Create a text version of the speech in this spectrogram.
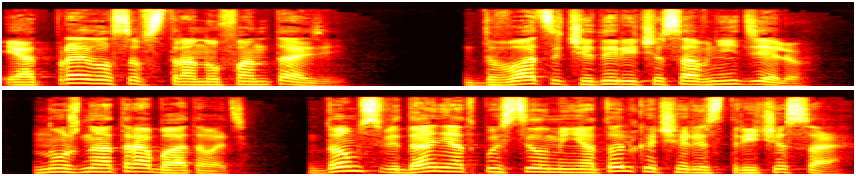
и отправился в страну фантазий. 24 часа в неделю. Нужно отрабатывать. Дом свидания отпустил меня только через три часа.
